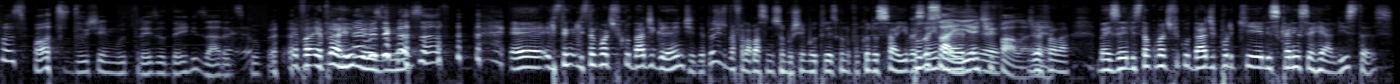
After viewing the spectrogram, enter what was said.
umas fotos do Shenmue 3, eu dei risada, desculpa. É pra, é pra rir É muito mesmo. né? É, eles têm eles têm uma dificuldade grande. Depois a gente vai falar bastante sobre o Shenmue 3 quando, quando sair. Vai Quando sair sair, breve, a gente é, fala, A gente vai é. falar. Mas eles estão com uma dificuldade porque eles querem ser realistas,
